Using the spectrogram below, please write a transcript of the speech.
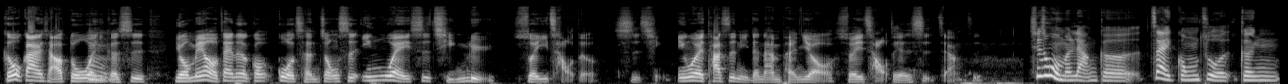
可我刚才想要多问一个是，是、嗯、有没有在那个过过程中，是因为是情侣所以吵的？事情，因为他是你的男朋友，所以吵这件事这样子。其实我们两个在工作跟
